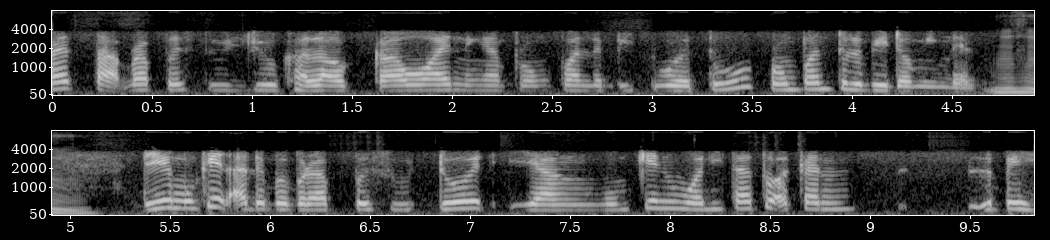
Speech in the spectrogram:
Saya tak berapa setuju kalau kawan dengan perempuan lebih tua tu, perempuan tu lebih dominan. Mhm. dia mungkin ada beberapa sudut yang mungkin wanita tu akan lebih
